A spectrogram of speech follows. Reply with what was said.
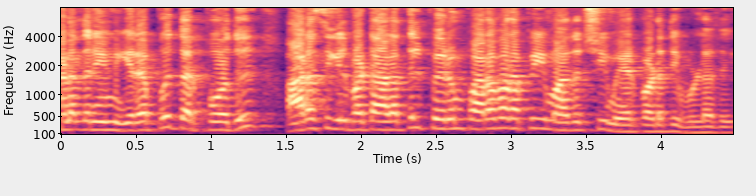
ஆனந்தனின் இறப்பு தற்போது அரசியல் வட்டாரத்தில் பெரும் பரபரப்பையும் அதிர்ச்சியும் ஏற்படுத்தி உள்ளது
